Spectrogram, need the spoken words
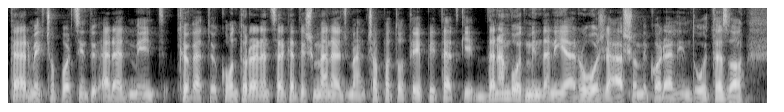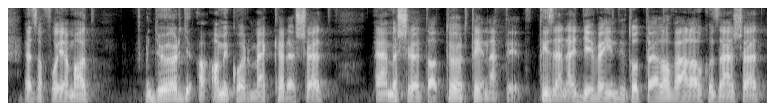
termékcsoportszintű eredményt követő kontrollrendszereket és menedzsment csapatot épített ki. De nem volt minden ilyen rózsás, amikor elindult ez a, ez a folyamat. György, amikor megkeresett, elmesélte a történetét. 11 éve indította el a vállalkozását,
